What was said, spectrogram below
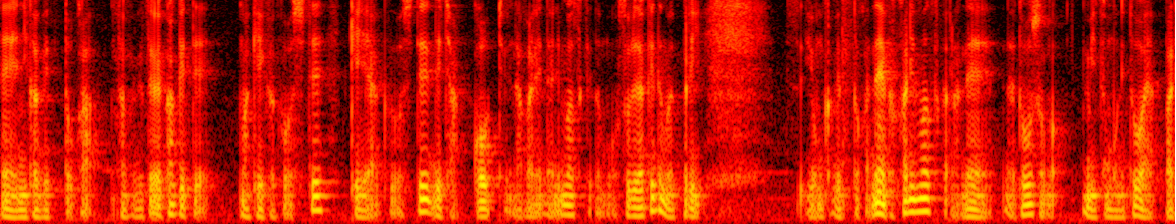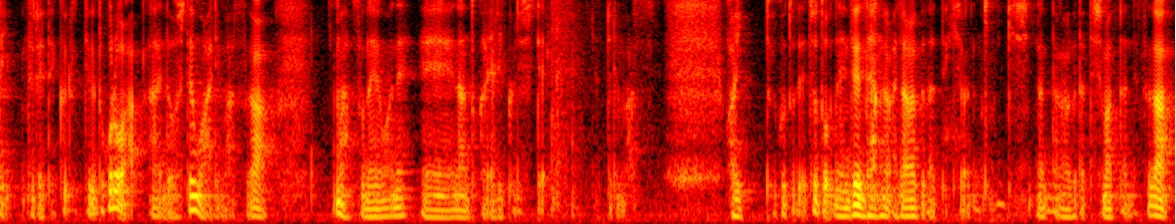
えー2ヶ月とか3ヶ月ぐらいかけて、まあ、計画をして契約をしてで着工っていう流れになりますけどもそれだけでもやっぱり4ヶ月とかねかかりますからね当初の見積もりとはやっぱりずれてくるっていうところはどうしてもありますがまあその辺はね、えーなんとかやりくりしてやっております。はいということでちょっとね全体が長くなってきちゃ長くなってしまったんですが、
